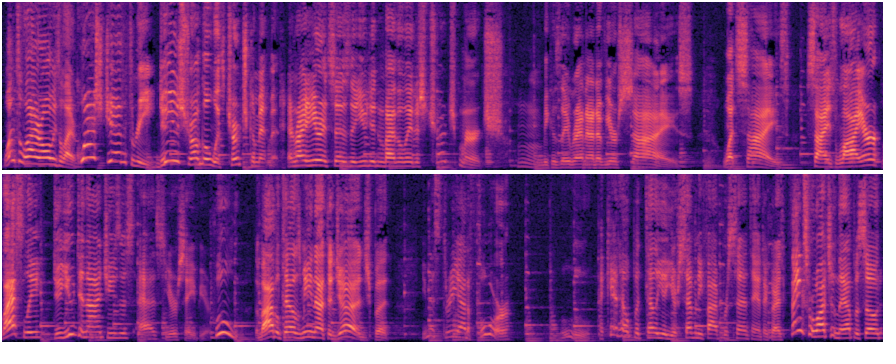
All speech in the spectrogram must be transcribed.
Once a liar, always a liar. Question three Do you struggle with church commitment? And right here it says that you didn't buy the latest church merch. Hmm, because they ran out of your size. What size? Size liar. Lastly, do you deny Jesus as your Savior? Whew, the Bible tells me not to judge, but you missed three out of four. I can't help but tell you you're 75% Antichrist. Thanks for watching the episode.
